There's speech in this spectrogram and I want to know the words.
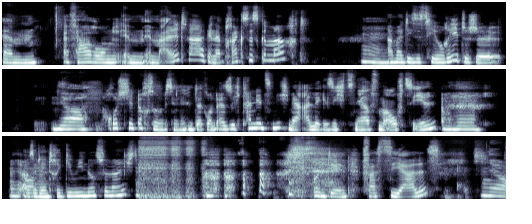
ähm, Erfahrung im, im Alltag, in der Praxis gemacht. Mhm. Aber dieses theoretische, ja, rutscht ja doch so ein bisschen in den Hintergrund. Also ich kann jetzt nicht mehr alle Gesichtsnerven aufzählen. Oh nee. Also den Trigeminus vielleicht. Und den Fascialis. Ja.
